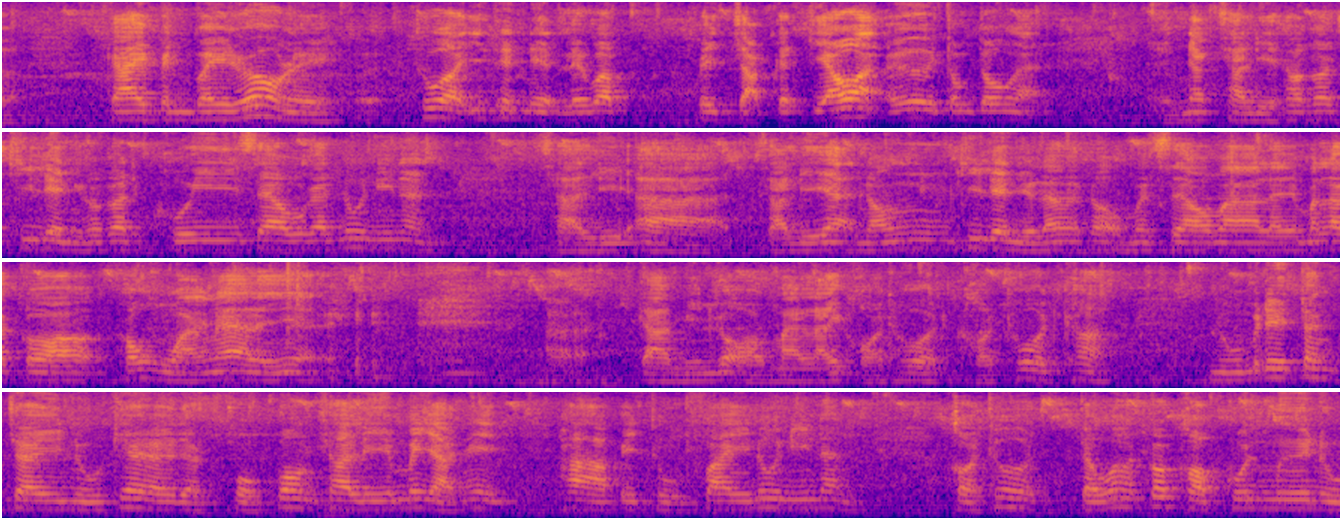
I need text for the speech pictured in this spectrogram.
อกลายเป็นไวรัลเลยทั่วอินเทอร์เน็ตเลยว่าไปจับกระเจียวอะเออตรงๆอะน็กชาลีเขาก็ขี้เล่นเขาก็คุยแซวกันนู่นนี่นั่นชาลีอ่าชาลีอะน้องขี้เล่นอยู่แล้วก็ออกมาแซวมาอะไรมะละกอเขาหวงหน้าอะไรเงี้ยกามินก็ออกมาไลฟ์ขอโทษ ขอโทษค่ะ หนูไม่ได้ตั้งใจหนูแค่อยากปกป้องชาลีไม่อยากให้ พาไปถูกไฟนู่นนี่นั่น ขอโทษ แต่ว่าก็ขอบคุณมือหนู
